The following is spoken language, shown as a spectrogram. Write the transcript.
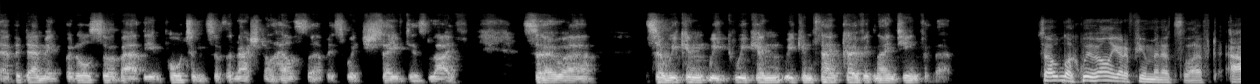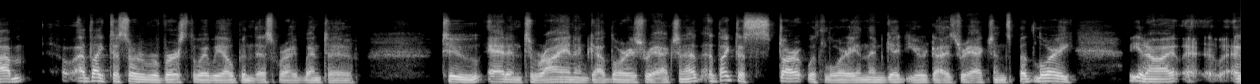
epidemic, but also about the importance of the National Health Service, which saved his life. So, uh, so we can we, we can we can thank COVID nineteen for that. So, look, we've only got a few minutes left. Um, I'd like to sort of reverse the way we opened this, where I went to to Ed and to Ryan and got Laurie's reaction. I'd, I'd like to start with Laurie and then get your guys' reactions. But Laurie, you know, I, I,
